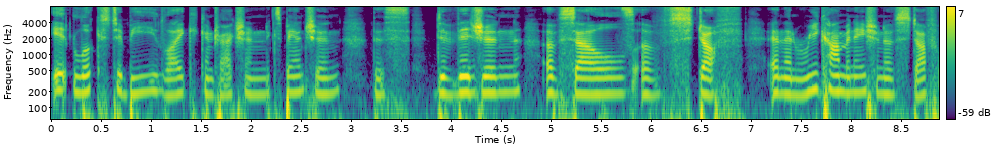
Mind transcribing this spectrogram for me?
it looks to be like contraction and expansion this division of cells of stuff and then recombination of stuff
